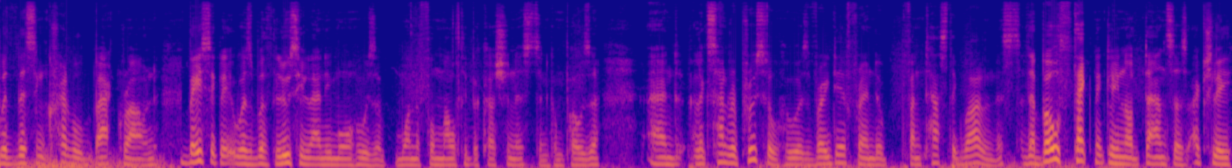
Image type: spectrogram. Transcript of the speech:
with this incredible background. Basically, it was with Lucy Landymore, who is a wonderful multi-percussionist and composer, and Alexandra Prusel, who is a very dear friend, a fantastic violinist. They're both technically not dancers. Actually,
